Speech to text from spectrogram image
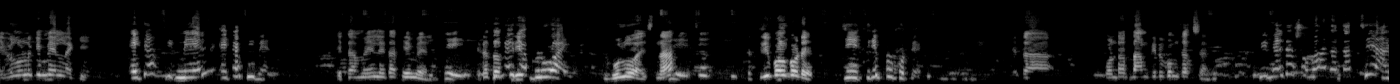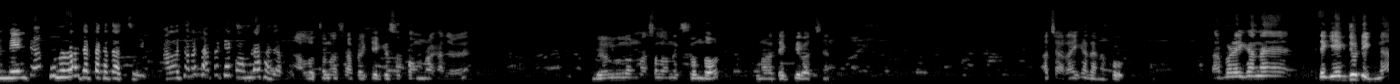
এগুলো কি মেল নাকি? এটা মেল এটা ফিমেল এটা মেল এটা ফিমেল এটা তো ব্লু আই ব্লু আইস না? ট্রিপল কোডে জি ত্রিপুর কোটে এটা কোনটার দাম কীরকম চাচ্ছেন ফিমেলটা ষোলো হাজার যাচ্ছে আর মেলটা পনেরো হাজার টাকা যাচ্ছে। আলোচনা সাপেক্ষে কম রাখা যাবে। আলোচনা সাপেক্ষে কিছু কম রাখা যাবে। বিড়ালগুলো মাসালা অনেক সুন্দর। আপনারা দেখতে পাচ্ছেন। আচ্ছা রাইখা দেন আপু। তারপরে এখানে এটা কি এক্সোটিক না?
